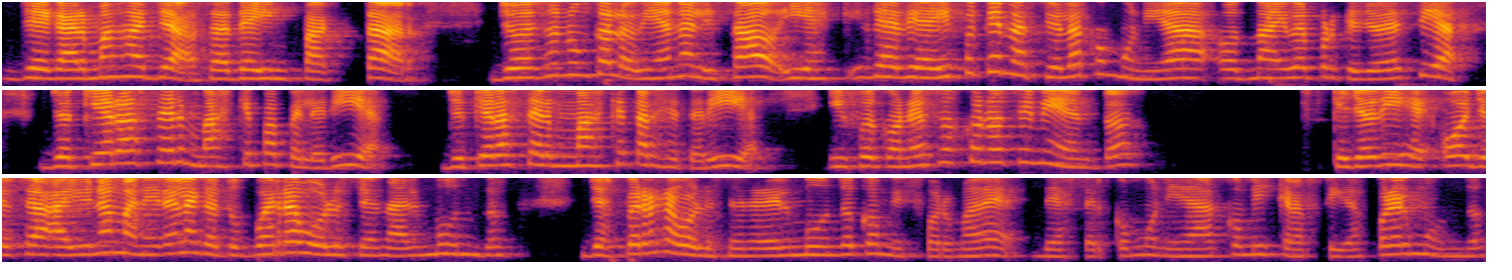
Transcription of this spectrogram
llegar más allá, o sea, de impactar. Yo eso nunca lo había analizado y es, desde ahí fue que nació la comunidad Odniver porque yo decía, yo quiero hacer más que papelería, yo quiero hacer más que tarjetería. Y fue con esos conocimientos que yo dije, oye, o sea, hay una manera en la que tú puedes revolucionar el mundo. Yo espero revolucionar el mundo con mi forma de, de hacer comunidad, con mis craftigas por el mundo.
